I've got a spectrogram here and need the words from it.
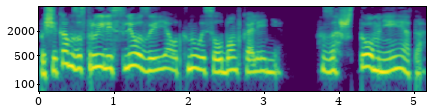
По щекам заструились слезы, и я уткнулась лбом в колени. За что мне это?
